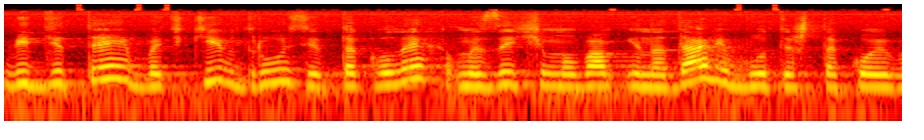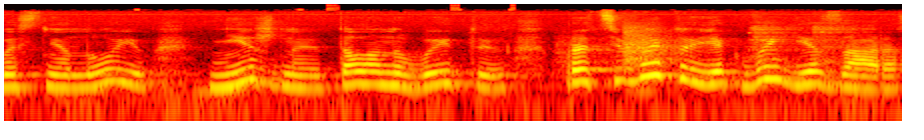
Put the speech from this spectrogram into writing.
від дітей, батьків, друзів та колег ми зичимо вам і надалі бути ж такою весняною, ніжною, талановитою, працьовитою, як ви є зараз.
